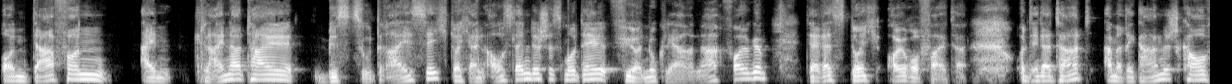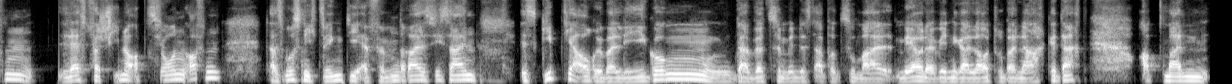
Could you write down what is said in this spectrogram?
Und davon ein kleiner Teil bis zu 30 durch ein ausländisches Modell für nukleare Nachfolge, der Rest durch Eurofighter. Und in der Tat, amerikanisch kaufen lässt verschiedene Optionen offen. Das muss nicht zwingend die F-35 sein. Es gibt ja auch Überlegungen, da wird zumindest ab und zu mal mehr oder weniger laut drüber nachgedacht, ob man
